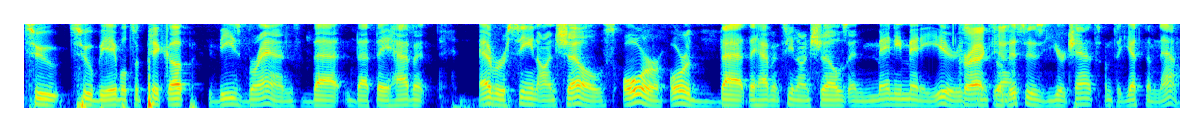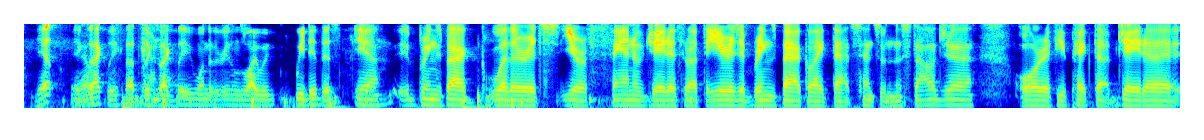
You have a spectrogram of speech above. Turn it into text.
to to be able to pick up these brands that that they haven't ever seen on shelves or or that they haven't seen on shelves in many many years and Correct, so yeah. this is your chance um, to get them now Yep, You know? exactly. That's Kinda- exactly one of the reasons why we, we did this. Yeah, it brings back whether it's you're a fan of Jada throughout the years, it brings back like that sense of nostalgia, or if you picked up Jada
